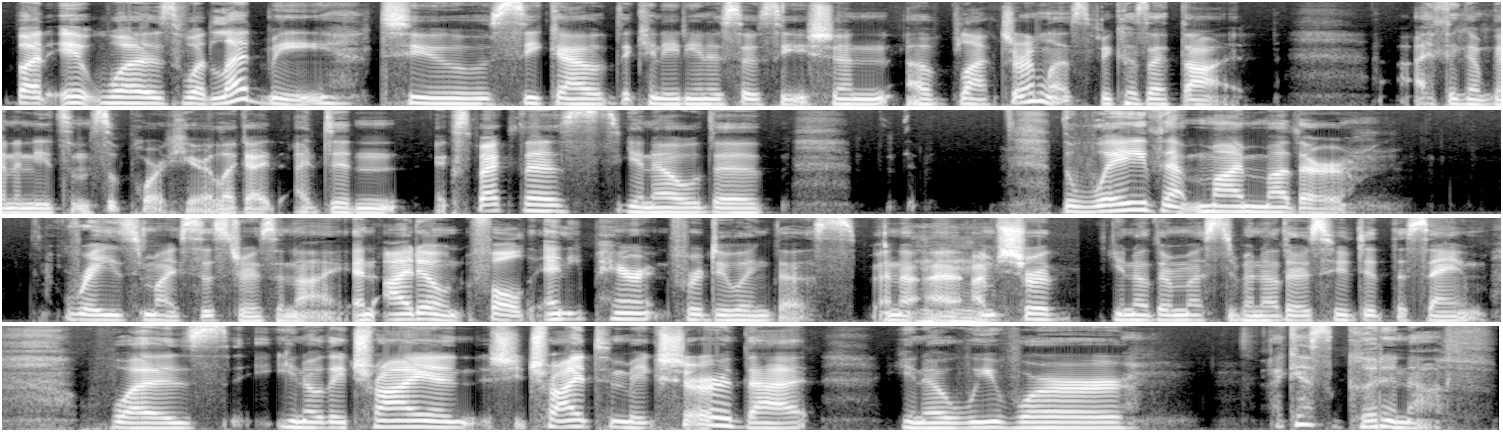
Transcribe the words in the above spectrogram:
But it was what led me to seek out the Canadian Association of Black Journalists because I thought, I think I'm going to need some support here. Like I, I didn't expect this. You know the the way that my mother raised my sisters and I, and I don't fault any parent for doing this, and I, mm-hmm. I'm sure you know there must have been others who did the same. Was you know they try and she tried to make sure that you know we were, I guess, good enough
